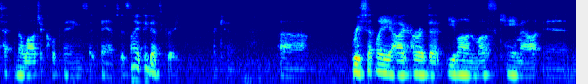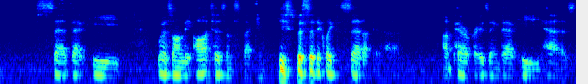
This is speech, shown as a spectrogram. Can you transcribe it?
technological things, advances. And I think that's great. Okay. Uh, recently, I heard that Elon Musk came out and said that he was on the autism spectrum. He specifically said, uh, I'm paraphrasing, that he has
